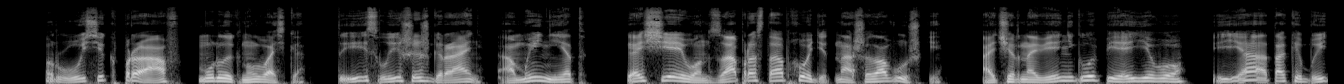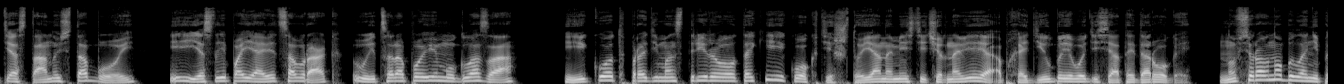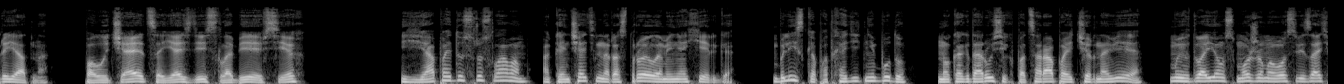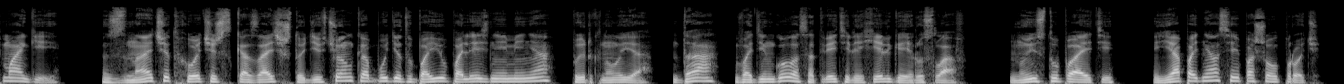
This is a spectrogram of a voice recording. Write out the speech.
«Русик прав», – мурлыкнул Васька. «Ты слышишь грань, а мы нет. Кощей вон запросто обходит наши ловушки, а черновей не глупее его. Я, так и быть, останусь с тобой, и если появится враг, выцарапаю ему глаза». И кот продемонстрировал такие когти, что я на месте Черновея обходил бы его десятой дорогой. Но все равно было неприятно. Получается, я здесь слабее всех? «Я пойду с Руславом», — окончательно расстроила меня Хельга. «Близко подходить не буду, но когда Русик поцарапает Черновея, мы вдвоем сможем его связать магией». «Значит, хочешь сказать, что девчонка будет в бою полезнее меня?» — пыркнул я. «Да», — в один голос ответили Хельга и Руслав. «Ну и ступайте». Я поднялся и пошел прочь.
